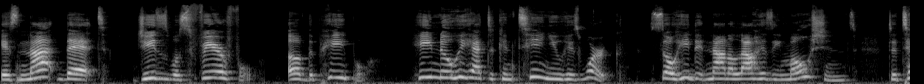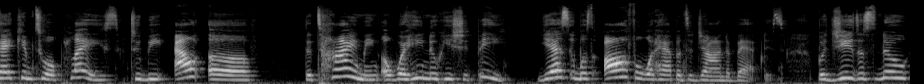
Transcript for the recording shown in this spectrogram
it's not that Jesus was fearful of the people, he knew he had to continue his work. So he did not allow his emotions to take him to a place to be out of the timing of where he knew he should be. Yes, it was awful what happened to John the Baptist, but Jesus knew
